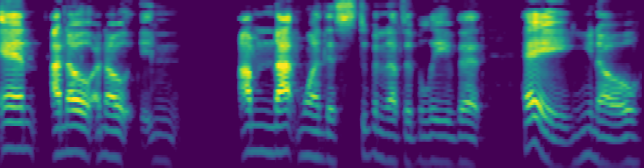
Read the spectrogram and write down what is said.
And I know, I know, I'm not one that's stupid enough to believe that, hey, you know,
